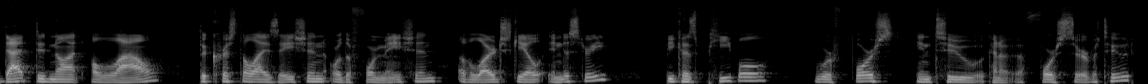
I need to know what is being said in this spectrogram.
that did not allow the crystallization or the formation of large scale industry because people were forced into a kind of a forced servitude.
